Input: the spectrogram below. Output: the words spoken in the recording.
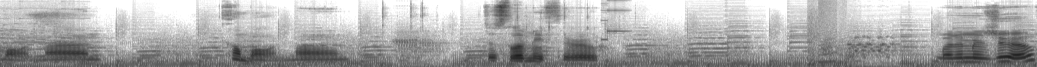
Come on, man. Come on, man. Just let me through. My name is Jeff.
